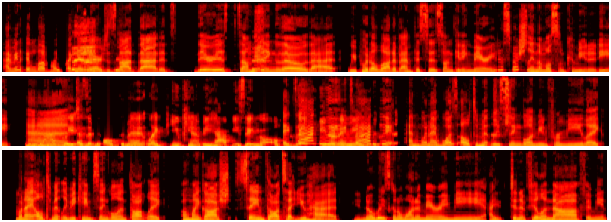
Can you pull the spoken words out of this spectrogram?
I mean, I love my second marriage. It's not that. It's there is something though that we put a lot of emphasis on getting married, especially in the Muslim community. Exactly. And As if ultimate, like you can't be happy single. Exactly. you know I mean? Exactly. And when I was ultimately single, I mean, for me, like when I ultimately became single and thought like, oh my gosh, same thoughts that you had. Nobody's going to want to marry me. I didn't feel enough. I mean,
